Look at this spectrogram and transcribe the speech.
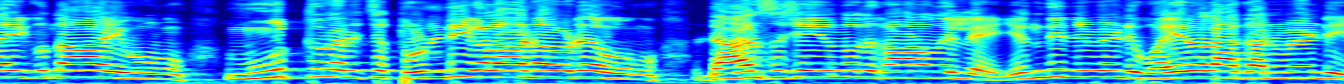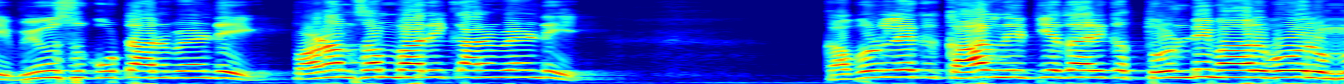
ആ മൂത്ത് നിറച്ച തൊണ്ടികളാണ് അവിടെ ഡാൻസ് ചെയ്യുന്നത് കാണുന്നില്ലേ? എന്തിനു വേണ്ടി? വൈറലാകാൻ വേണ്ടി വ്യൂസ് കൂട്ടാൻ വേണ്ടി പണം സമ്പാദിക്കാൻ വേണ്ടി. കബറിലേക്ക് കാൽ നീട്ടിയതായിരിക്കും തൊണ്ടിമാർ പോലും.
